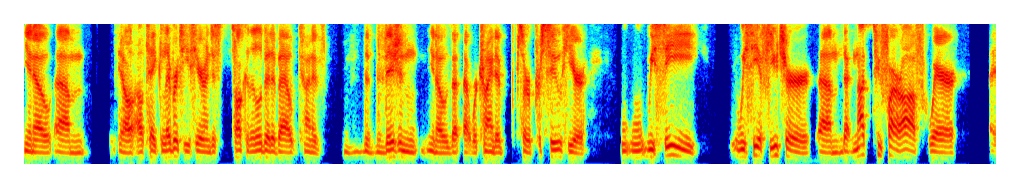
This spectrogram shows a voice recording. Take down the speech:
you know, um, you know, I'll take liberties here and just talk a little bit about kind of the, the vision, you know, that, that we're trying to sort of pursue here. We see, we see a future um, that not too far off where uh,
